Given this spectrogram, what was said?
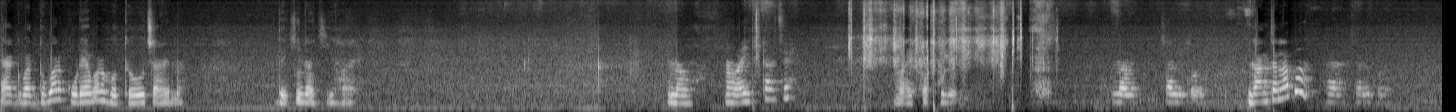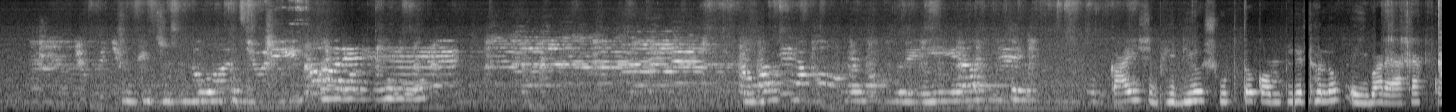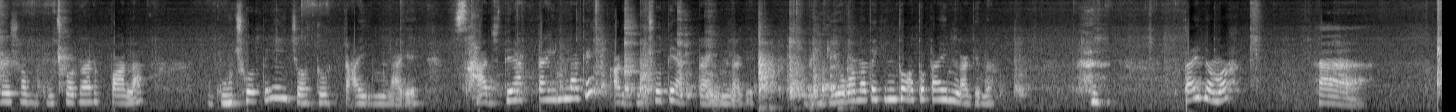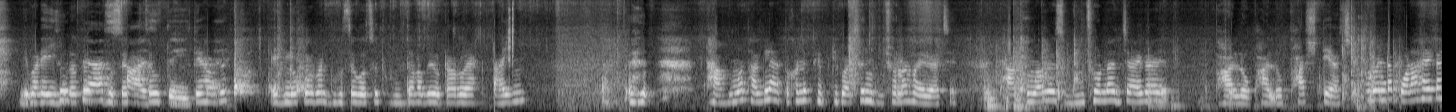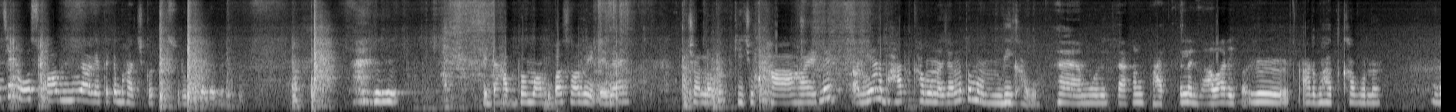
একবার দুবার করে আবার হতেও চায় না। দেখি না কি হয়। নাও মাইকটা আছে? মাইকটা খুলে দিই না চালু করো। গান চালাবো? হ্যাঁ চালু করো। গাইস ভিডিও শ্যুট তো কমপ্লিট হলো। এইবার এক এক করে সব গুছোনার পালা। গুছোতেই যত টাইম লাগে। সাজতে এক টাইম লাগে আর গুছোতে এক টাইম লাগে। ভিডিও বানাতে কিন্তু অত টাইম লাগে না। তাই না মা? হ্যাঁ। এবার এইগুলোকে সাজতেই তুলতে হবে। এগুলোকে এবার ঘষে ঘষে তুলতে হবে ওটারও এক টাইম ঠাকুমা থাকলে এতখানি ফিফটি পার্সেন্ট গুছানো হয়ে গেছে। ঠাকুমা বেশ গুছোনার জায়গায় ভালো ভালো ফার্স্টে আছে। কমেন্টটা পড়া হয়ে গেছে ও সব নিয়ে আগে থেকে ভাঁজ করতে শুরু করে দেবে। এটা ডাব্বা মাব্বা সব এনে দেয়। চলো কিছু খাওয়া হয় না। আমি আর ভাত খাব না জানো তো মুড়ি খাব। হ্যাঁ মুড়ি এখন ভাত খেলে গাওয়ারই করে হুম আর ভাত খাব না।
